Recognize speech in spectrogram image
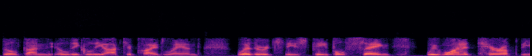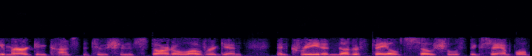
built on illegally occupied land, whether it's these people saying we want to tear up the American Constitution and start all over again and create another failed socialist example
